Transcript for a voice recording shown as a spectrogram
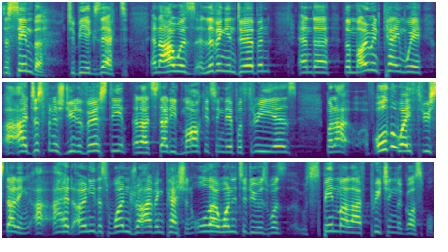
December to be exact. And I was living in Durban. And uh, the moment came where I had just finished university and I'd studied marketing there for three years. But I, all the way through studying, I, I, had only this one driving passion. All I wanted to do is, was spend my life preaching the gospel.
